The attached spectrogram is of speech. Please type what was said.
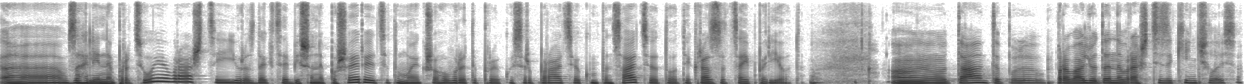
е, взагалі не працює в Рашці, юрисдикція більше не поширюється. Тому, якщо говорити про якусь репарацію, компенсацію, то от якраз за цей період. Та, типу, права людини врешті закінчилися.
